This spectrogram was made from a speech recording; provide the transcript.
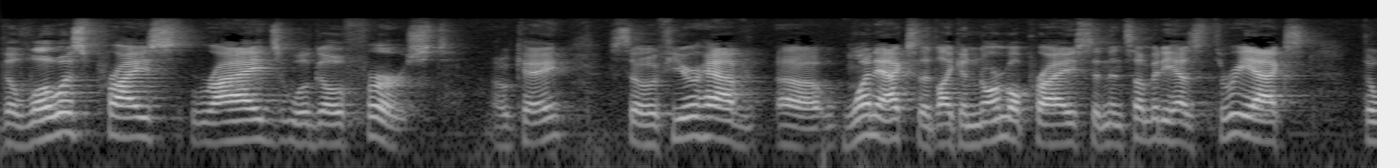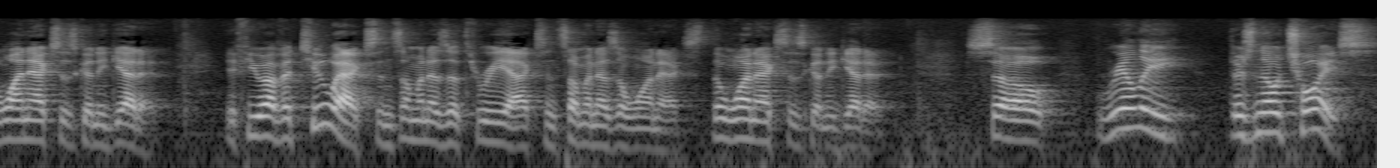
the lowest price rides will go first, okay? So if you have uh, 1x, like a normal price, and then somebody has 3x, the 1x is going to get it. If you have a 2x and someone has a 3x and someone has a 1x, the 1x is going to get it. So really, there's no choice.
